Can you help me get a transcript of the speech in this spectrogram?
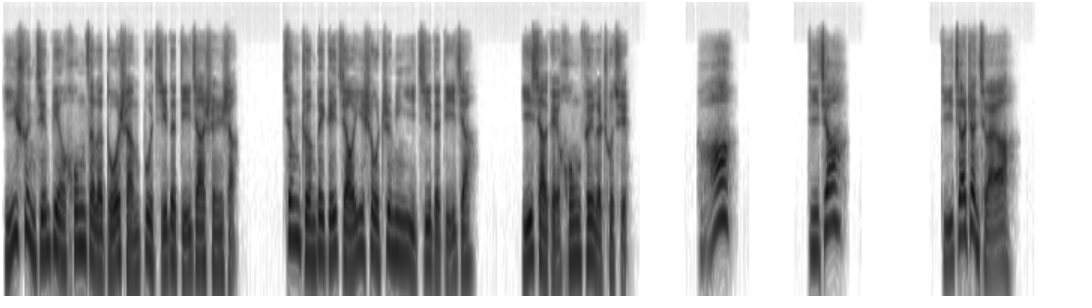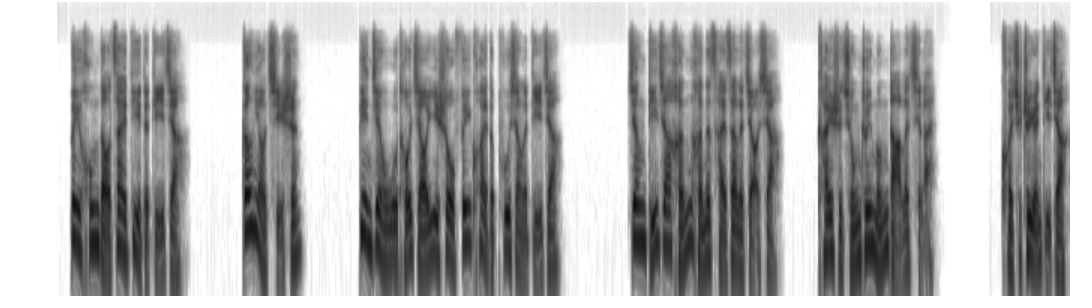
一瞬间便轰在了躲闪不及的迪迦身上，将准备给角异兽致命一击的迪迦一下给轰飞了出去。啊！迪迦，迪迦站起来啊！被轰倒在地的迪迦刚要起身，便见五头角异兽飞快的扑向了迪迦，将迪迦狠狠的踩在了脚下。开始穷追猛打了起来，快去支援迪迦！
